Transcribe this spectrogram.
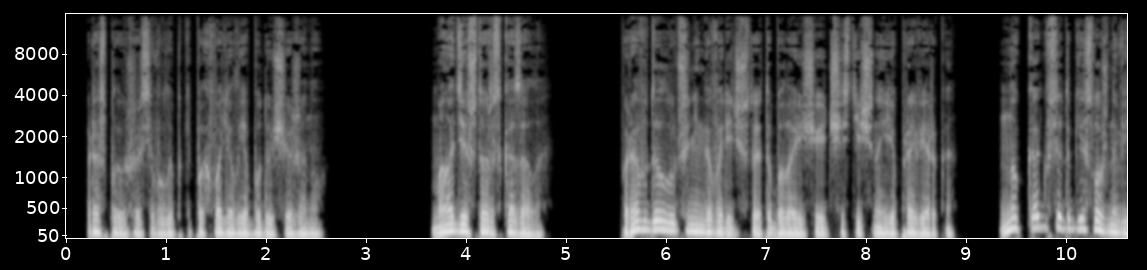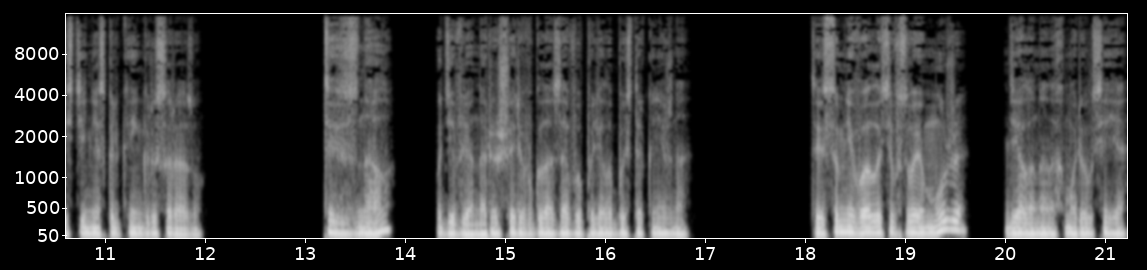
— расплывшись в улыбке, похвалил я будущую жену. «Молодец, что рассказала. Правда, лучше не говорить, что это была еще и частично ее проверка. Но как все-таки сложно вести несколько игр сразу. «Ты знал?» — удивленно расширив глаза, выпалила быстро княжна. «Ты сомневалась в своем муже?» — делано нахмурился я.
